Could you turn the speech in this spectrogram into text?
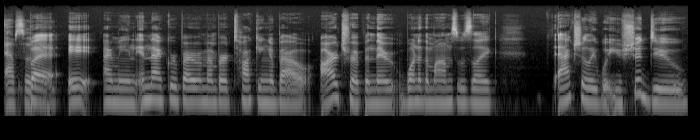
Absolutely. But it I mean, in that group I remember talking about our trip and there one of the moms was like, actually what you should do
